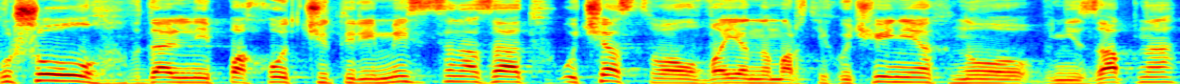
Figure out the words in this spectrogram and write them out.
Ушел в дальний поход 4 месяца назад, участвовал в военно-морских учениях, но внезапно,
